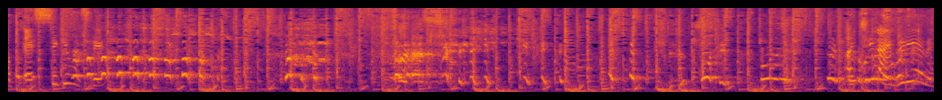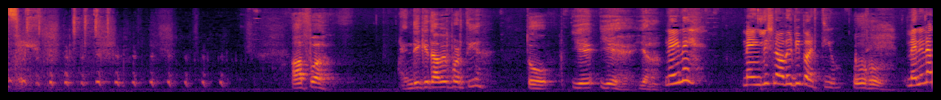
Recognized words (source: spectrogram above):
अब ऐसे क्यों हंस रहे आप हिंदी किताबें पढ़ती हैं? तो ये ये है यहाँ। नहीं नहीं मैं इंग्लिश नॉवेल भी पढ़ती हूँ। ओहो। मैंने ना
